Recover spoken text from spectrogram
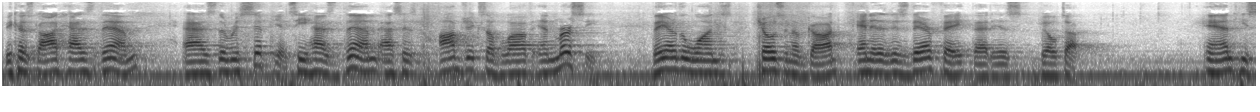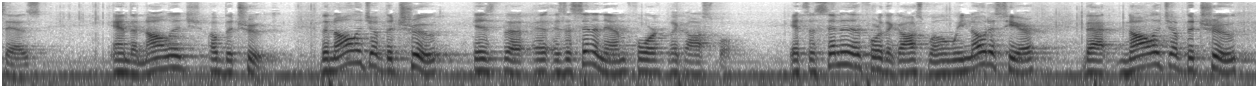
because God has them as the recipients. He has them as his objects of love and mercy. They are the ones chosen of God, and it is their faith that is built up. And he says, and the knowledge of the truth. The knowledge of the truth is, the, is a synonym for the gospel. It's a synonym for the gospel. And we notice here that knowledge of the truth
